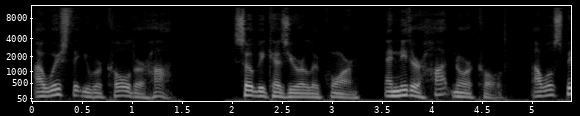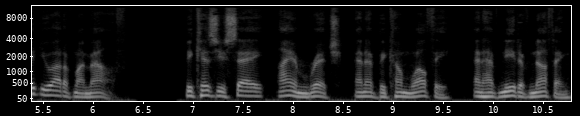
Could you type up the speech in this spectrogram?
I wish that you were cold or hot. So because you are lukewarm, and neither hot nor cold, I will spit you out of my mouth. Because you say, I am rich, and have become wealthy, and have need of nothing,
